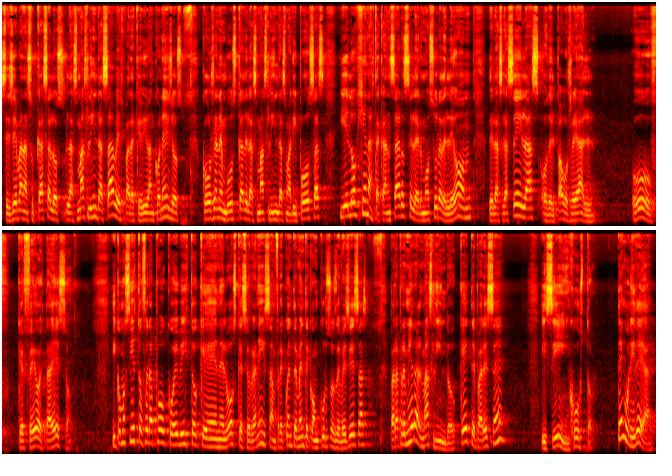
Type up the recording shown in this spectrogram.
se llevan a su casa las más lindas aves para que vivan con ellos, corren en busca de las más lindas mariposas y elogian hasta cansarse la hermosura del león, de las gacelas o del pavo real. Uf, qué feo está eso. Y como si esto fuera poco, he visto que en el bosque se organizan frecuentemente concursos de bellezas para premiar al más lindo. ¿Qué te parece? Y sí, injusto. Tengo una idea.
